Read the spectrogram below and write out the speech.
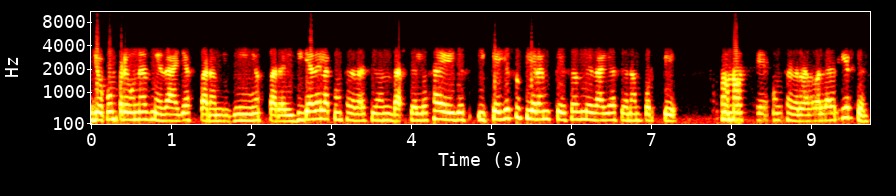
yo compré unas medallas para mis niños para el día de la consagración, dárselos a ellos y que ellos supieran que esas medallas eran porque mamá se ha consagrado a la Virgen.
